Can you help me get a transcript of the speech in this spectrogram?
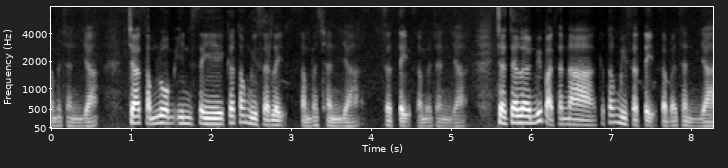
สัมปชัญญะ จะสำรวมอินทรีย์ก็ต้องมีสติสัมปชัญญะ สติสัมปชัญญะ จะเจริญวิปัสสนาก็ต้องมีสติสัมปชัญญะ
